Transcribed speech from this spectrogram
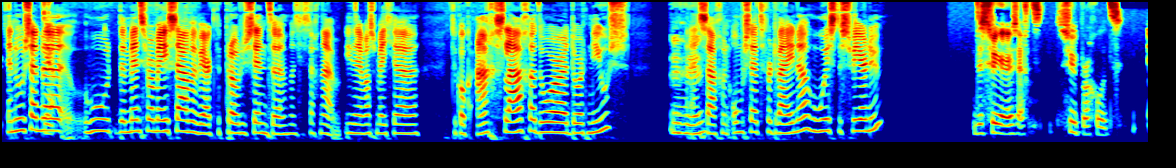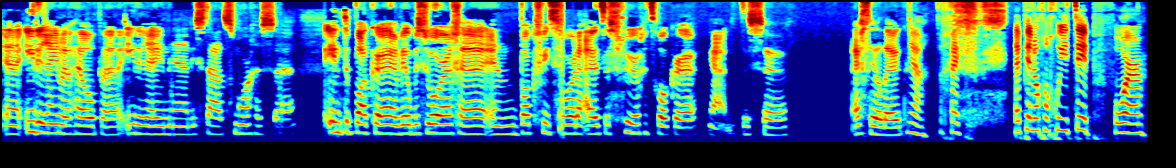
En hoe zijn de, ja. hoe de mensen waarmee je samenwerkt, de producenten? Want je zegt, nou, iedereen was een beetje natuurlijk ook aangeslagen door, door het nieuws. Mm -hmm. En zagen hun omzet verdwijnen. Hoe is de sfeer nu? De sfeer is echt supergoed. Uh, iedereen wil helpen. Iedereen uh, die staat s morgens uh, in te pakken en wil bezorgen. En bakfietsen worden uit de schuur getrokken. Ja, dat is echt heel leuk. Ja, te gek. Heb je nog een goede tip voor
